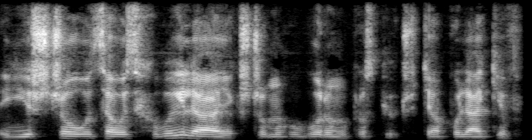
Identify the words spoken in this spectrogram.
І що оця ось хвиля, якщо ми говоримо про співчуття поляків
